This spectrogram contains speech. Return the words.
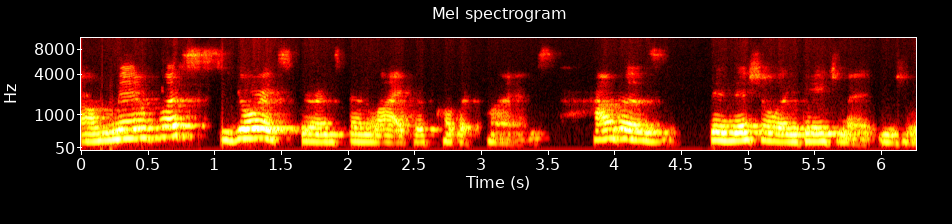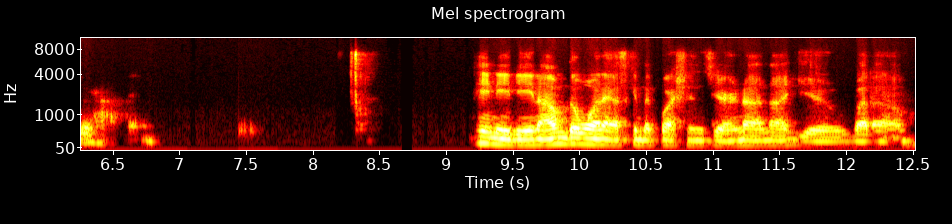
Um, Min, what's your experience been like with corporate clients? How does the initial engagement usually happen? Hey Nadine, I'm the one asking the questions here, not not you, but um,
